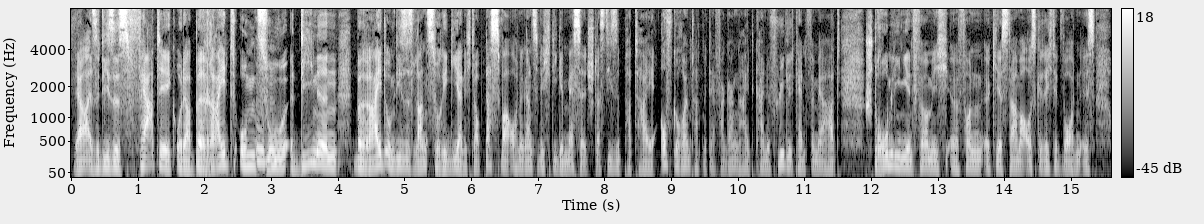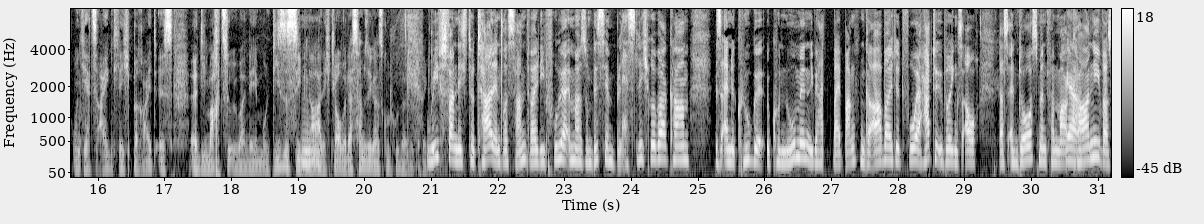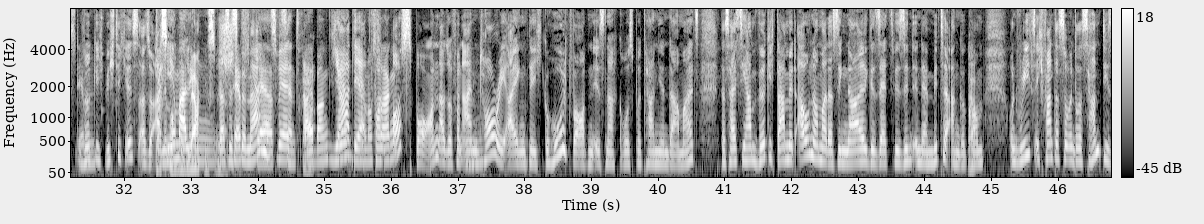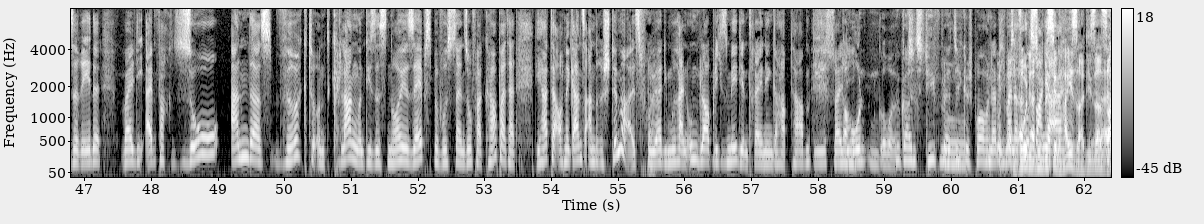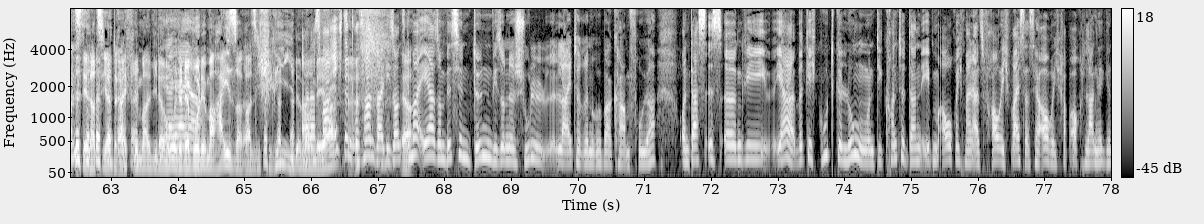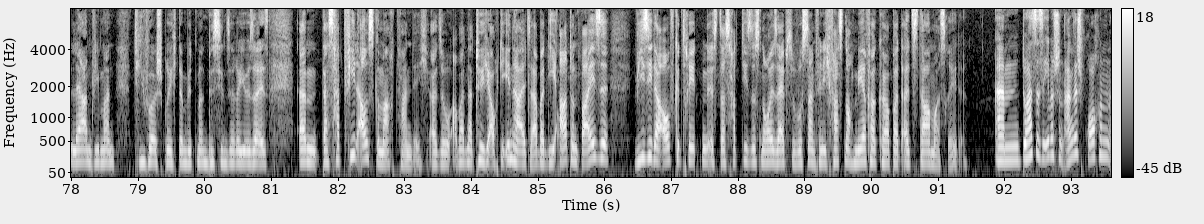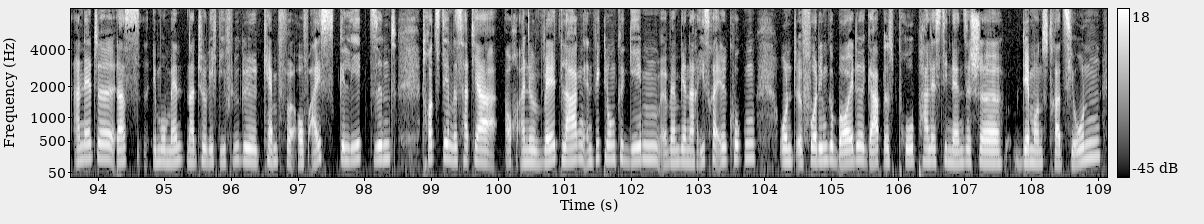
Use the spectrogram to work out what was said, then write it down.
Ja, also dieses fertig oder bereit, um zu dienen, bereit, um dieses Land zu regieren. Ich glaube, das war auch eine ganz wichtige Message, dass diese Partei aufgeräumt hat mit der Vergangenheit, keine Flügelkämpfe mehr hat, stromlinienförmig äh, von äh, Keir Starmer ausgerichtet worden ist und jetzt eigentlich bereit ist, äh, die Macht zu übernehmen. Und dieses Signal, ich glaube, das haben sie ganz gut rübergekriegt. Reeves fand ich total interessant, weil die früher immer so ein bisschen blässlich rüberkam. Ist eine kluge Ökonomin, die hat bei Banken gearbeitet vorher, hatte übrigens auch das Endorsement von Mark Ja, Carney, was wirklich wichtig ist. Also Das einem ehemaligen bemerkenswert. das ist Chef bemerkenswert. der Zentralbank hier, ja, muss der von sagen. Osborne, also von einem Tory eigentlich geholt worden ist nach Großbritannien damals. Das heißt, sie haben wirklich damit auch nochmal das Signal gesetzt, wir sind in der Mitte angekommen. Und Reeves, ich fand das so interessant, diese Rede, weil die einfach so anders wirkte und klang und dieses neue Selbstbewusstsein so verkörpert hat. Die hatte auch eine ganz andere Stimme als früher. Die muss ein unglaubliches Medientraining gehabt haben. Die ist weil nach die unten gerückt. ganz tief plötzlich gesprochen hat. Ich meine, Die das wurde so ein ja bisschen ein- heiser. Dieser Satz, den hat sie ja drei, vier Mal wiederholt Ja, ja, und der ja. wurde immer heiserer. Sie schrie ihn immer Aber das mehr. war echt interessant, weil die sonst Ja. immer eher so ein bisschen dünn wie so eine Schulleiterin rüberkam früher. Und das ist irgendwie, ja, wirklich gut gelungen. Und die konnte dann eben auch, ich meine, als Frau, ich weiß das ja auch, ich habe auch lange gelernt, wie man tiefer spricht, damit man ein bisschen seriöser ist. Ähm, das hat viel ausgemacht, fand ich. Also, aber natürlich auch die Inhalte. Aber die Art und Weise, wie sie da aufgetreten ist, das hat dieses neue Selbstbewusstsein, finde ich, fast noch mehr verkörpert als Damers Rede. Ähm, du hast es eben schon angesprochen, Annette, dass im Moment natürlich die Flügelkämpfe auf Eis gelegt sind. Trotzdem, es hat ja auch eine Weltlagenentwicklung gegeben, wenn wir nach Israel gucken. Und äh, vor dem Gebäude gab es pro-palästinensische Demonstrationen.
